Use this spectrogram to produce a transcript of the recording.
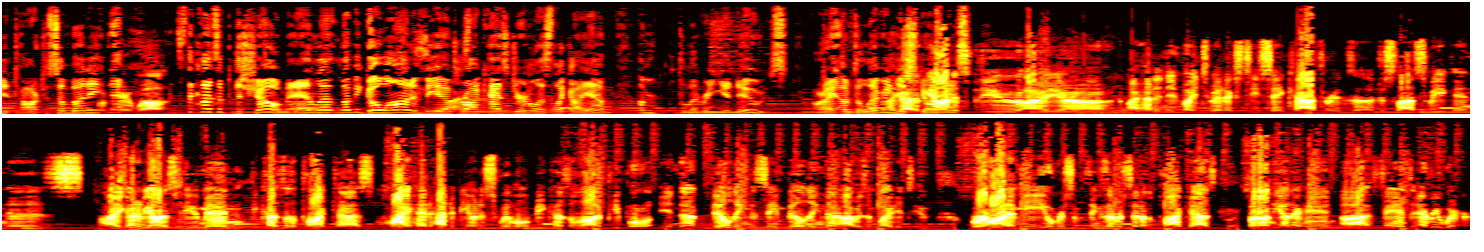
need to talk to somebody." Okay, That- well, It's the concept of the show, man. Let, let me go on and be a broadcast journalist like I am. I'm delivering you news. All right, I'm delivering I you gotta be honest with you. I uh, I had an invite to NXT St. Catharines uh, just last week, and uh, I gotta be honest with you, man. Because of the podcast, my head had to be on a swivel because a lot of people in that building, the same building that I was invited to, were hot at me over some things that were said on the podcast. But on the other hand, uh, fans everywhere,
